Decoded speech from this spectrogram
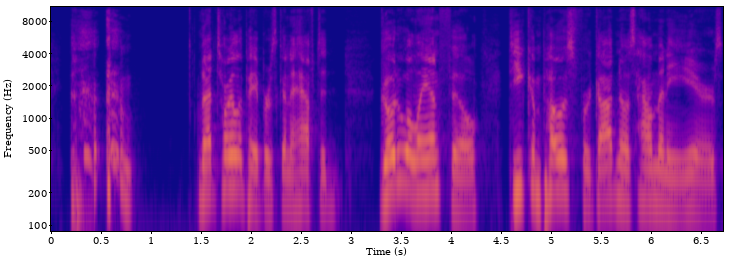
that toilet paper is going to have to go to a landfill, decompose for God knows how many years,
